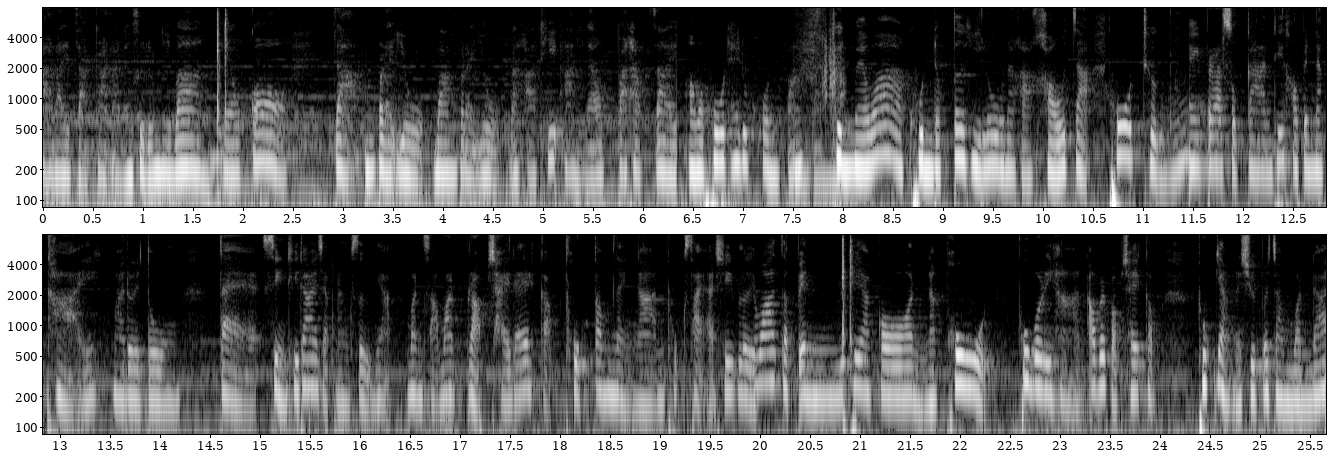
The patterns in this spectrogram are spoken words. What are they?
อะไรจากการอ่านหนังสือเล่มนี้บ้าง แล้วก็ จะประโยคบางประโยคนะคะ ที่อ่านแล้วประทับใจเอามาพูดให้ทุกคนฟังกัน ถึงแม้ว่าคุณดรฮีโร่นะคะ เขาจะพูดถึงในประสบการณ์ที่เขาเป็นนักขายมาโดยตรง แต่สิ่งที่ได้จากหนังสือเนี่ย มันสามารถปรับใช้ได้กับทุกตำแหน่งงาน ทุกสายอาชีพเลยไม่ว่าจะเป็นวิทยากรนักพูดผู้บริหารเอาไปปรับใช้กับทุกอย่างในชีวิตประจำวันได้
